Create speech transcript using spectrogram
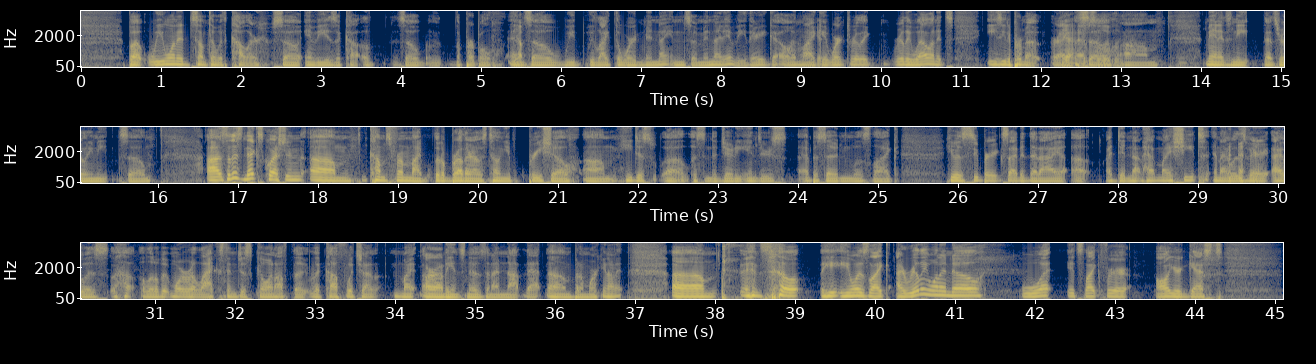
but we wanted something with color. So envy is a color. So the purple, and Yep. so we we liked the word midnight, and so midnight envy. There you go, and I like like it. it. worked really really well, and it's easy to promote, right? Yeah, absolutely. So, um, man, it's neat. That's really neat. So, uh, so this next question um, comes from my little brother. I was telling you pre-show. Um, he just uh, listened to Jody Inzer's episode and was like, he was super excited that I uh, I did not have my sheet and I was very I was a little bit more relaxed and just going off the, the cuff, which I, my our audience knows that I'm not that, um, but I'm working on it. Um, and so he he was like, I really want to know what it's like for all your guests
